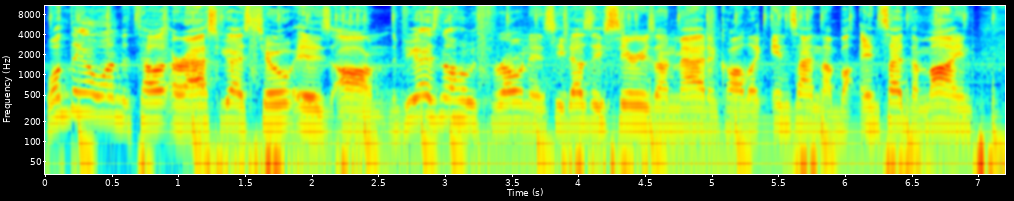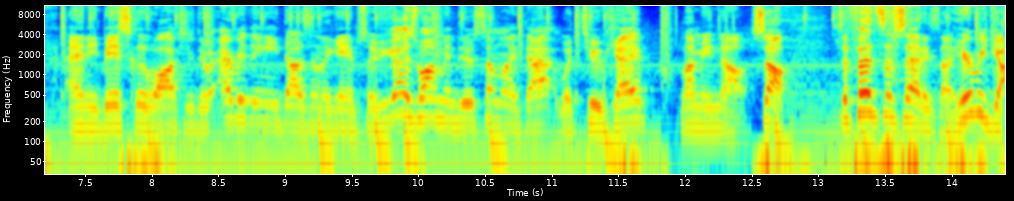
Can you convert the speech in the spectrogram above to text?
One thing I wanted to tell or ask you guys too is, um, if you guys know who Throne is, he does a series on Madden called like Inside the Inside the Mind, and he basically walks you through everything he does in the game. So if you guys want me to do something like that with 2K, let me know. So defensive settings though, here we go.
